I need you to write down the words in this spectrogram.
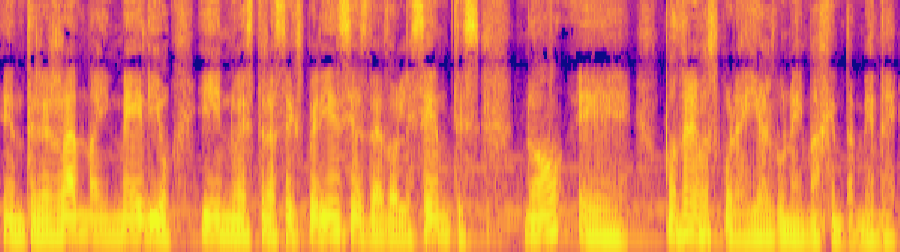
entre Ranma y medio y nuestras experiencias de adolescentes, ¿no? Eh, pondremos por ahí alguna imagen también de,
